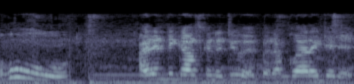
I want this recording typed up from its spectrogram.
Ooh, I didn't think I was gonna do it, but I'm glad I did it.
